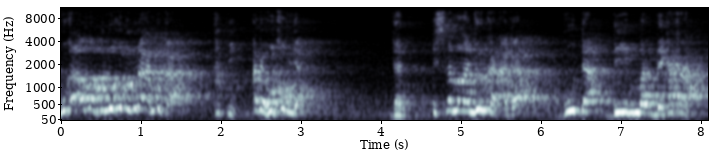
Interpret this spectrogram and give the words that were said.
Bukan Allah mendukung perbudakan bukan, tapi ada hukumnya. Dan Islam menganjurkan agar budak dimerdekakan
